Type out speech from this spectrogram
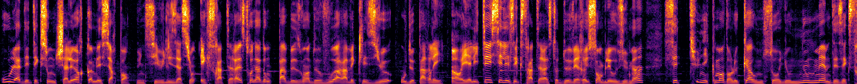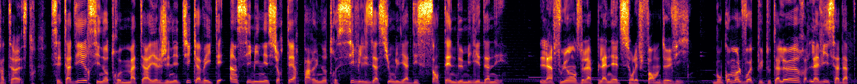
ou la détection de chaleur comme les serpents. Une civilisation extraterrestre n'a donc pas besoin de voir avec les yeux ou de parler. En réalité, si les extraterrestres devaient ressembler aux humains, c'est uniquement dans le cas où nous serions nous-mêmes des extraterrestres c'est-à-dire si notre matériel génétique avait été inséminé sur Terre par une autre civilisation il y a des centaines de milliers d'années. L'influence de la planète sur les formes de vie. Bon, comme on le voit depuis tout à l'heure, la vie s'adapte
